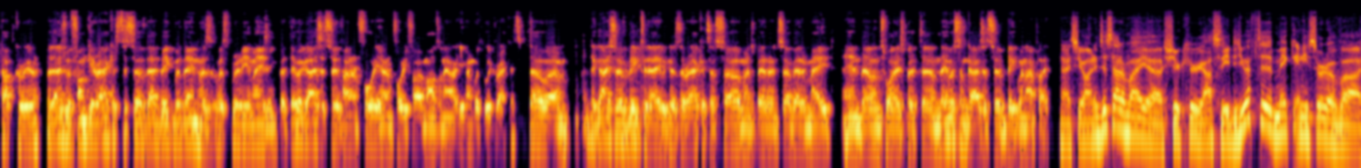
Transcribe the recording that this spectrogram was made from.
top career. But those were funky rackets to serve that big, but then was was pretty amazing. But there were guys that served 140, 145 miles an hour, even with wood rackets. So um, the guys serve big today because the rackets are so much better and so better made and balance wise. But um, there were some guys that served big when I played. Nice, Johan. And just out of my uh, sheer curiosity, did you have to make any any sort of uh,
